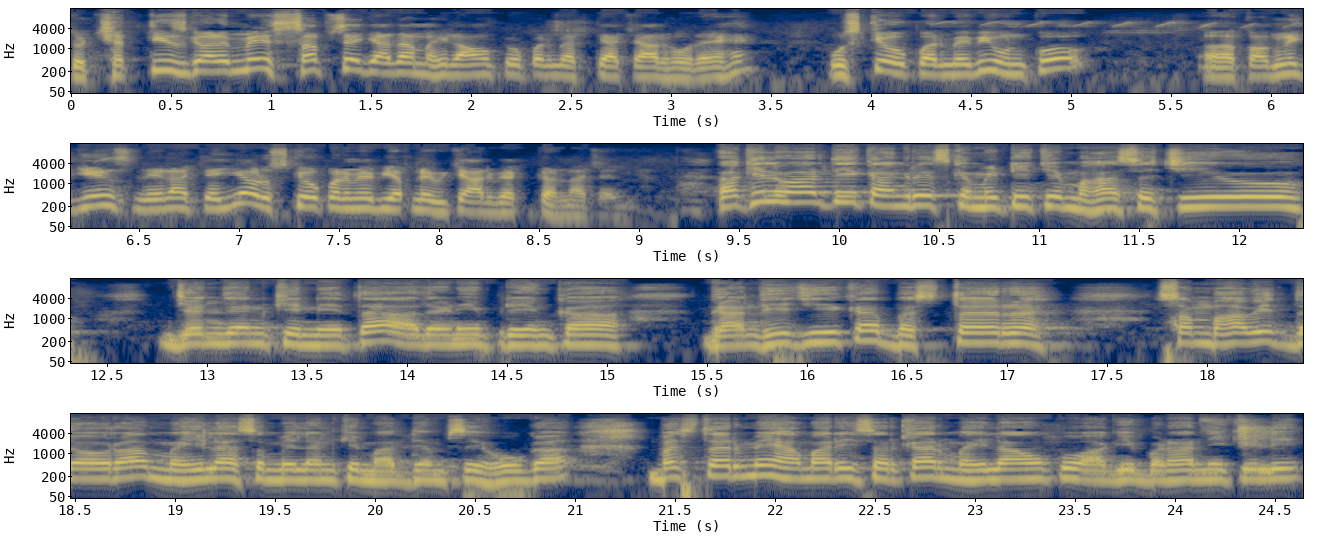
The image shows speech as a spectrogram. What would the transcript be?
तो छत्तीसगढ़ में सबसे ज़्यादा महिलाओं के ऊपर में अत्याचार हो रहे हैं। उसके ऊपर में भी उनको कॉग्निजेंस लेना चाहिए और उसके ऊपर में भी अपने विचार व्यक्त करना चाहिए। अखिल भारतीय कांग्रेस कमेटी के महासचिव, जन जन के नेता आदरणीय प्रियंका गांधी जी का बस्तर संभावित दौरा महिला सम्मेलन के माध्यम से होगा। बस्तर में हमारी सरकार महिलाओं को आगे बढ़ाने के लिए,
